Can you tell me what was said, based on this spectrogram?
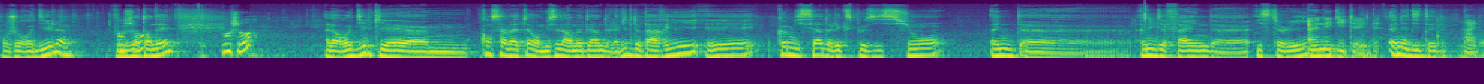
Bonjour Odile, vous nous entendez? Bonjour. Alors Odile qui est conservateur au musée d'art moderne de la ville de Paris et commissaire de l'exposition Undefined History. Unedited. Unedited, pardon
